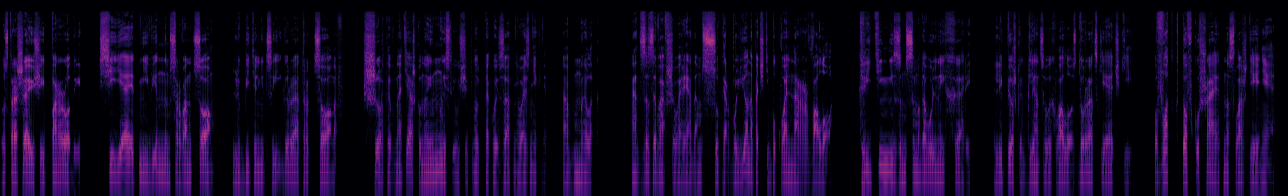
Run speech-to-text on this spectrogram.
Устрашающей породы, сияет невинным сорванцом, любительница игр и аттракционов. Шорты в натяжку, но и мысли ущипнуть такой зад не возникнет. Обмылок. От зазывавшего рядом супербульона почти буквально рвало. Кретинизм самодовольной Хари. Лепешка глянцевых волос, дурацкие очки. Вот кто вкушает наслаждение.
